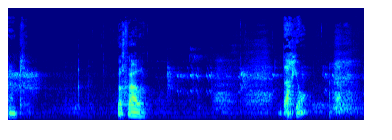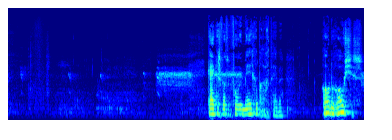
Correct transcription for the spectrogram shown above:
Dank je. Dag vader. Dag, jong. Kijk eens wat we voor u meegebracht hebben. Rode roosjes.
